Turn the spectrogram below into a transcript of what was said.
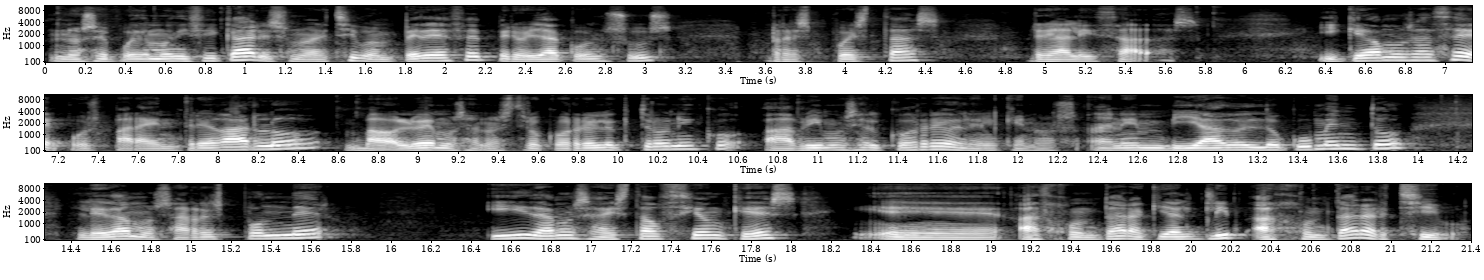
no se puede modificar, es un archivo en PDF, pero ya con sus respuestas realizadas. ¿Y qué vamos a hacer? Pues para entregarlo, volvemos a nuestro correo electrónico, abrimos el correo en el que nos han enviado el documento, le damos a responder y damos a esta opción que es eh, adjuntar, aquí al clip, adjuntar archivo.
